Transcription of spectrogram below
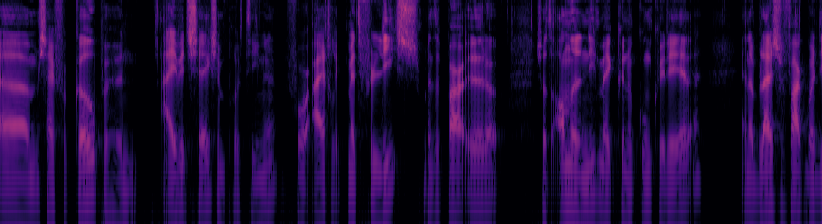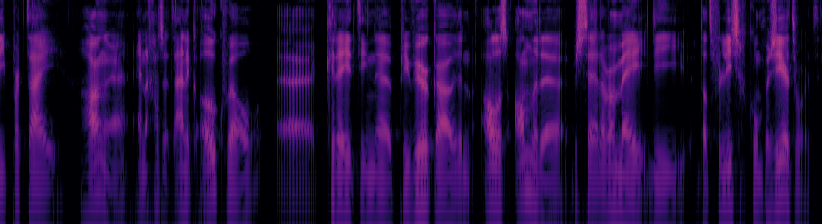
um, zij verkopen hun eiwitshakes en proteïne voor eigenlijk met verlies, met een paar euro zodat anderen niet mee kunnen concurreren. En dan blijven ze vaak bij die partij hangen. En dan gaan ze uiteindelijk ook wel uh, creatine, pre-workout en alles andere bestellen... waarmee die, dat verlies gecompenseerd wordt.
